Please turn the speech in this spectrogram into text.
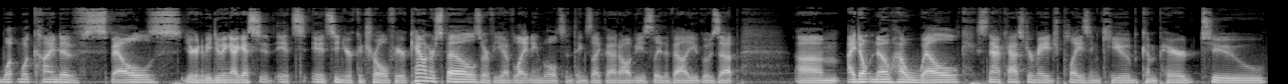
what what kind of spells you're going to be doing. I guess it's it's in your control for your counter spells, or if you have lightning bolts and things like that. Obviously, the value goes up. Um, I don't know how well Snapcaster Mage plays in Cube compared to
